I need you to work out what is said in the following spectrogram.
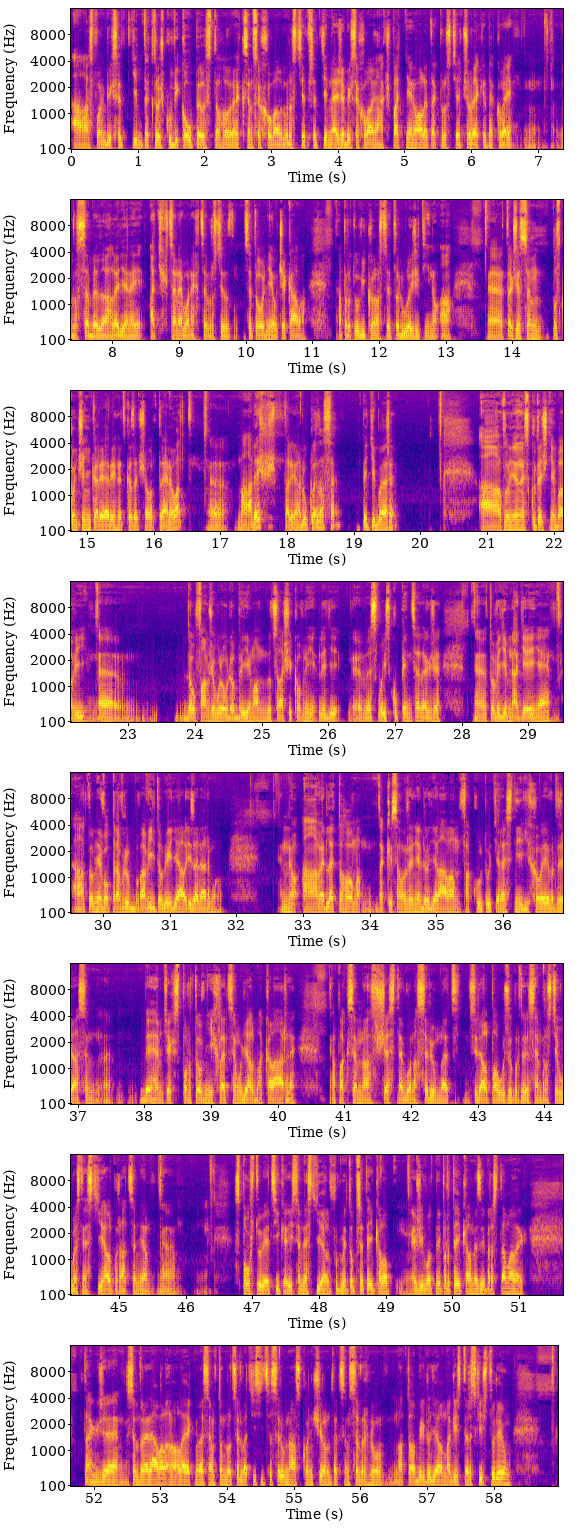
A aspoň bych se tím tak trošku vykoupil z toho, jak jsem se choval prostě předtím. Ne, že bych se choval nějak špatně, no, ale tak prostě člověk je takový mm, do sebe zahleděný, ať chce nebo nechce, prostě se to hodně očekává. A pro tu výkonnost je to důležitý. No a e, takže jsem po skončení kariéry hnedka začal trénovat e, mládež, tady na Dukle zase, pětibojaře. A to mě neskutečně baví. E, doufám, že budou dobrý, mám docela šikovný lidi eh, ve své skupince, takže eh, to vidím nadějně a to mě opravdu baví, to bych dělal i zadarmo. No a vedle toho taky samozřejmě dodělávám fakultu tělesné výchovy, protože já jsem eh, během těch sportovních let jsem udělal bakaláře a pak jsem na 6 nebo na 7 let si dal pauzu, protože jsem prostě vůbec nestíhal, pořád jsem měl spoustu věcí, které jsem nestíhal, furt mi to přetejkalo, život mi protejkal mezi prstama, tak takže jsem to nedával, no, ale jakmile jsem v tom roce 2017 skončil, tak jsem se vrhnul na to, abych dodělal magisterský studium,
